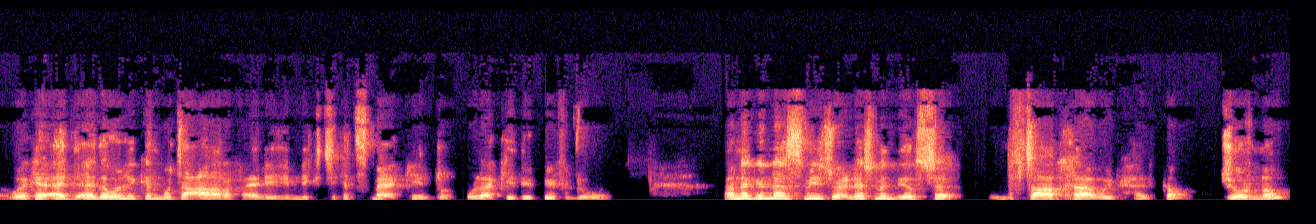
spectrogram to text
ولكن هذا هو اللي كان متعارف عليه ملي كنتي كتسمع Kindle ولا KDP في الأول. أنا قلنا سميتو علاش ما نديرش دفتر خاوي بحال هكا journal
